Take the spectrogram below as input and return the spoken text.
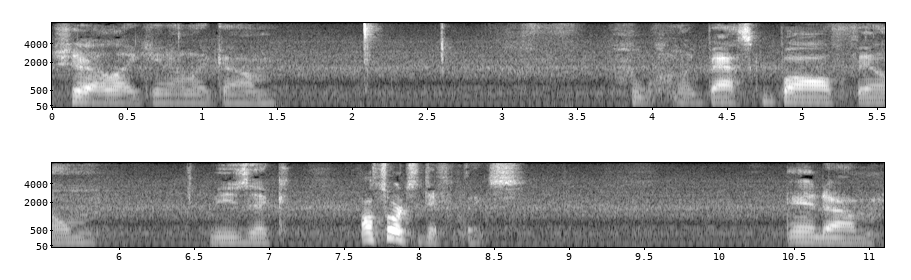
shit I like. You know, like um like basketball, film, music, all sorts of different things. And um,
